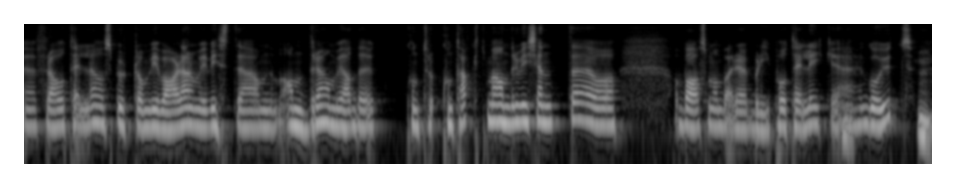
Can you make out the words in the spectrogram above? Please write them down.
eh, fra hotellet og spurte om vi var der, om vi visste om andre, om vi hadde kontakt med andre vi kjente, og, og ba oss om å bare bli på hotellet, ikke gå ut. Mm.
